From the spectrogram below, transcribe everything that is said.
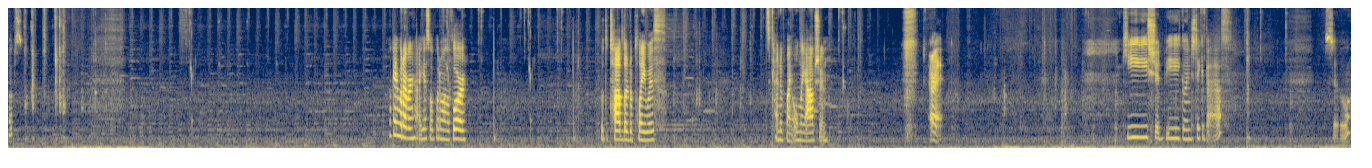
Whoops. I guess I'll put him on the floor. For the toddler to play with. It's kind of my only option. Alright. He should be going to take a bath. So.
